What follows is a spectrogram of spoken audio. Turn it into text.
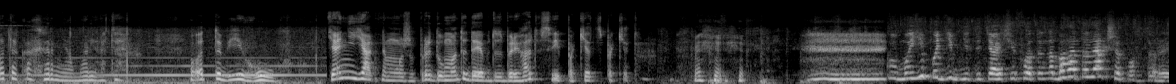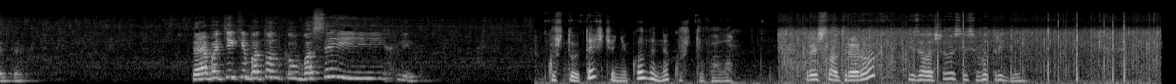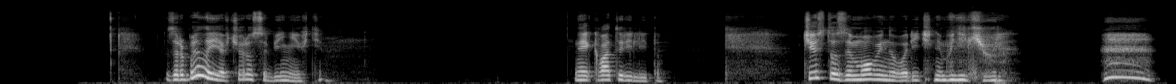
Отака херня малята. От тобі й гу. Я ніяк не можу придумати, де я буду зберігати свій пакет з пакетами. Мої подібні дитячі фото набагато легше повторити. Треба тільки батон ковбаси і хліб. Куштую те, що ніколи не куштувала. Пройшло три роки і залишилося всього три дні. Зробила я вчора собі нігті. На екваторі літа. Чисто зимовий новорічний манікюр.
